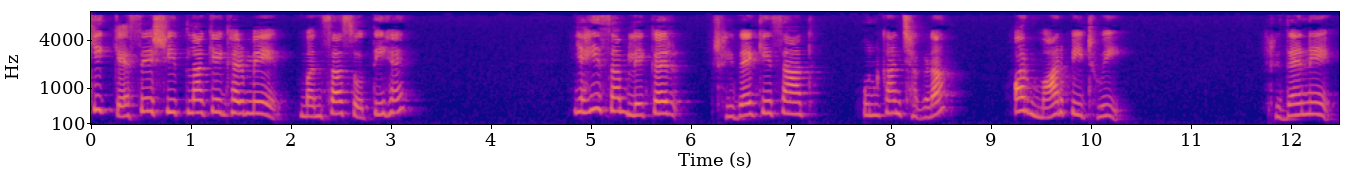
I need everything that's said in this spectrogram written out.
कि कैसे शीतला के घर में मनसा सोती है? यही सब लेकर हृदय के साथ उनका झगड़ा और मारपीट हुई। हृदय ने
